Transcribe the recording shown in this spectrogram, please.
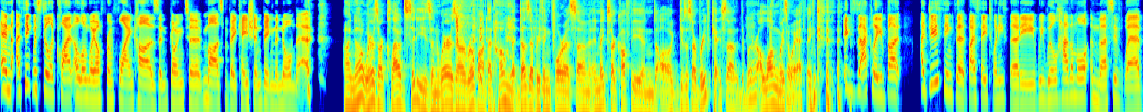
And I think we're still a quite a long way off from flying cars and going to Mars for vacation being the norm there. I know. Where's our cloud cities and where is our robot, that home that does everything for us um, and makes our coffee and oh, gives us our briefcase? Uh, we're a long ways away, I think. exactly. But I do think that by, say, 2030, we will have a more immersive web.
